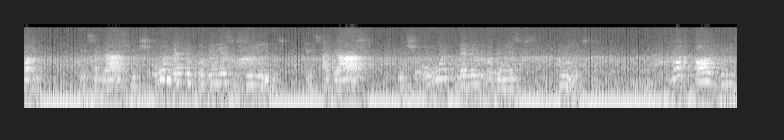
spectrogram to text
body. It's a gas which all living organisms need. It's a gas which all living organisms need. What are these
